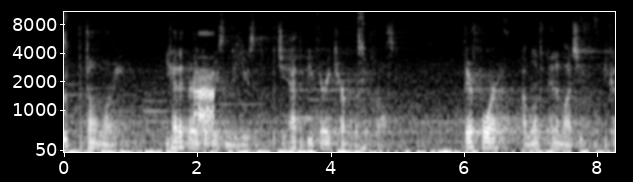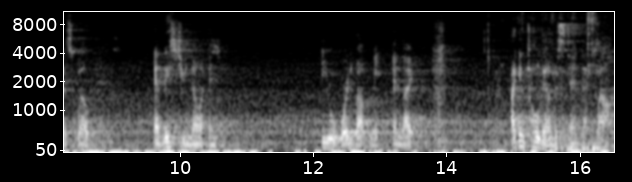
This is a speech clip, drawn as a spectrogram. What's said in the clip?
but don't worry. You had a very good reason to use it, but you had to be very careful. Therefore, I won't penalize you because, well, at least you know it, and you were worried about me, and I, I can totally understand that well.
